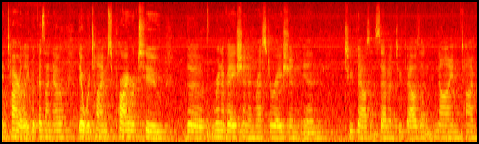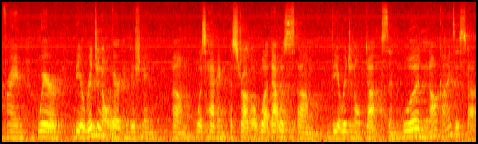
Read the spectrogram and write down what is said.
entirely, because I know there were times prior to the renovation and restoration in 2007, 2009 timeframe, where the original air conditioning um, was having a struggle. What, that was um, the original ducts and wood and all kinds of stuff.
